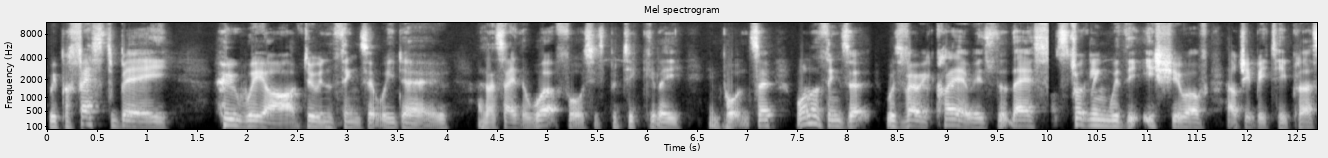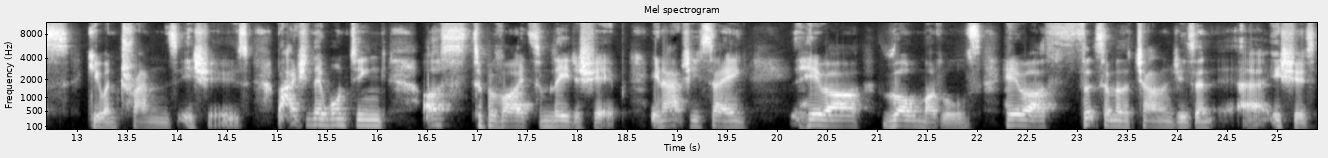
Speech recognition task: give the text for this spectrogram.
We profess to be who we are doing the things that we do as I say, the workforce is particularly important. So, one of the things that was very clear is that they're struggling with the issue of LGBT plus Q and trans issues, but actually they're wanting us to provide some leadership in actually saying, here are role models. Here are th- some of the challenges and uh, issues.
